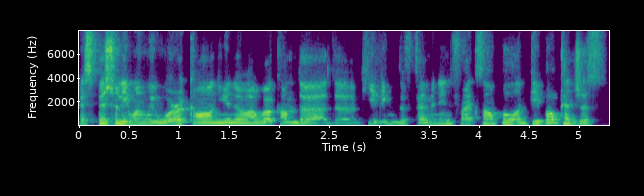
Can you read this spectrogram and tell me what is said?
especially when we work on, you know, I work on the the healing the feminine, for example, and people can just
